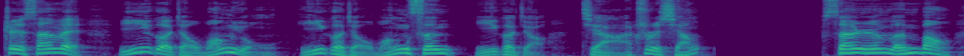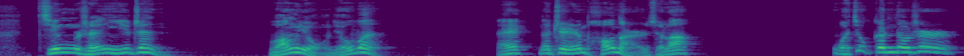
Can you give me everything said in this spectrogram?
这三位一个叫王勇，一个叫王森，一个叫贾志祥。三人闻报，精神一振，王勇就问。哎，那这人跑哪儿去了？我就跟到这儿，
